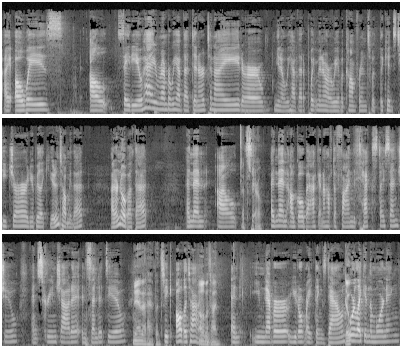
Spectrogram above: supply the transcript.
I always I'll say to you, "Hey, remember we have that dinner tonight or you know, we have that appointment or we have a conference with the kids teacher." And you'll be like, "You didn't tell me that. I don't know about that." And then I'll That's true. And then I'll go back and I'll have to find the text I sent you and screenshot it and send it to you. Yeah, that happens. Be- all the time. All the time. And you never, you don't write things down. Nope. Or like in the morning,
